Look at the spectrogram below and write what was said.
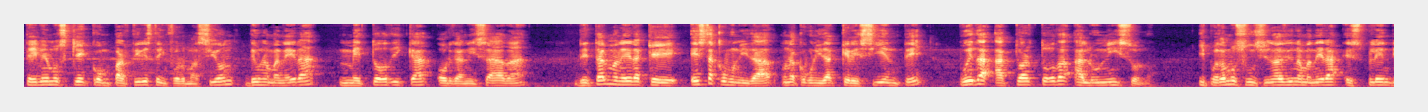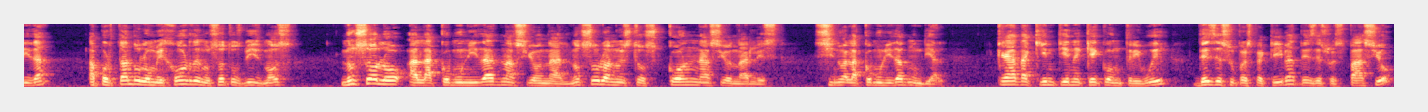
Tenemos que compartir esta información de una manera metódica, organizada, de tal manera que esta comunidad, una comunidad creciente, pueda actuar toda al unísono y podamos funcionar de una manera espléndida, aportando lo mejor de nosotros mismos, no solo a la comunidad nacional, no solo a nuestros connacionales, sino a la comunidad mundial. Cada quien tiene que contribuir desde su perspectiva, desde su espacio,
